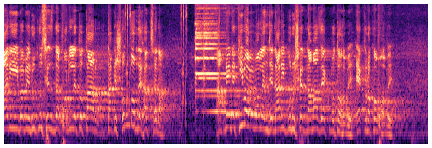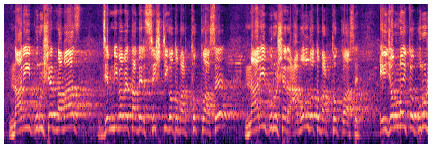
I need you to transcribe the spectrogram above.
নারী এইভাবে রুকু সেজদা করলে তো তার, তাকে সুন্দর দেখাচ্ছে না। আপনি এটা কীভাবে বলেন যে নারী পুরুষের নামাজ একমতো হবে, একরকম হবে? নারী পুরুষের নামাজ যেমনিভাবে তাদের সৃষ্টিগত পার্থক্য আছে, নারী পুরুষের আমলগত পার্থক্য আছে। এই জন্যই তো পুরুষ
